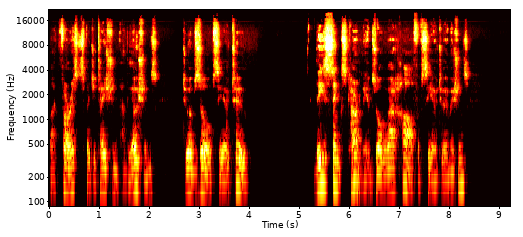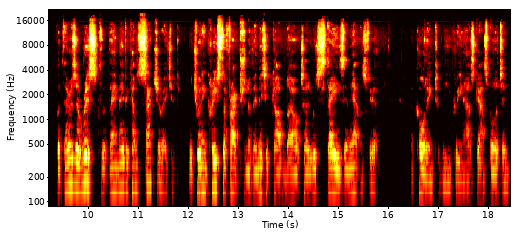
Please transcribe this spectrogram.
like forests, vegetation, and the oceans, to absorb CO2. These sinks currently absorb about half of CO2 emissions, but there is a risk that they may become saturated, which will increase the fraction of emitted carbon dioxide which stays in the atmosphere, according to the Greenhouse Gas Bulletin.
